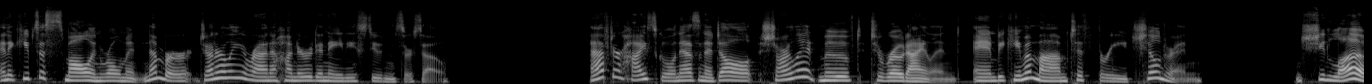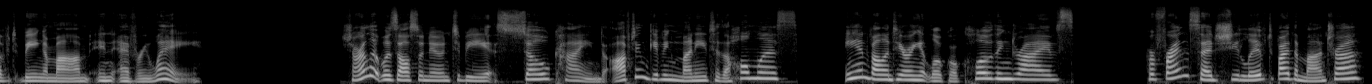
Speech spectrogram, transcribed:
and it keeps a small enrollment number, generally around 180 students or so. After high school and as an adult, Charlotte moved to Rhode Island and became a mom to three children. She loved being a mom in every way. Charlotte was also known to be so kind, often giving money to the homeless and volunteering at local clothing drives. Her friends said she lived by the mantra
